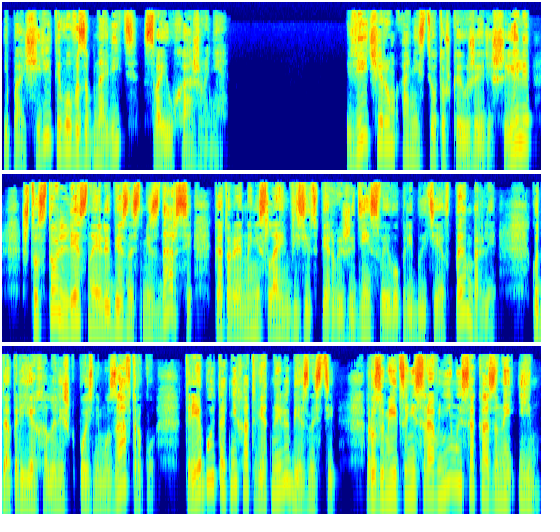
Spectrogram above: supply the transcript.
и поощрит его возобновить свои ухаживания. Вечером они с тетушкой уже решили, что столь лестная любезность мисс Дарси, которая нанесла им визит в первый же день своего прибытия в Пемберли, куда приехала лишь к позднему завтраку, требует от них ответной любезности, разумеется, несравнимой с оказанной им,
